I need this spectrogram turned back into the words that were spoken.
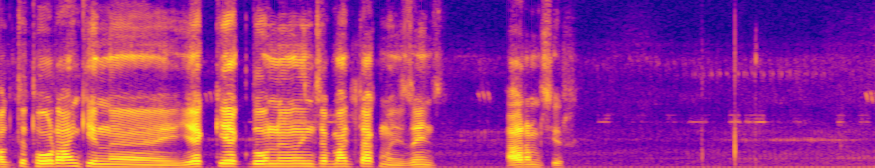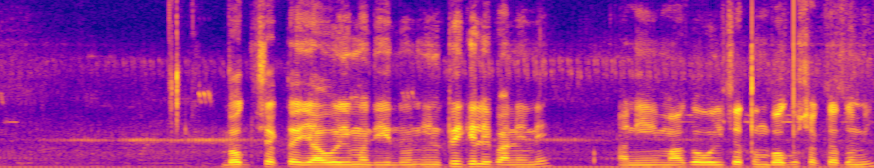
फक्त थोडं आणखीन एक एक दोन इंच माती टाक म्हणजे जाईन आरामशीर. बघू शकता या ओळीमध्ये दोन एंट्री केली पाण्याने आणि मागं ओळीच्यातून बघू शकता तुम्ही.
